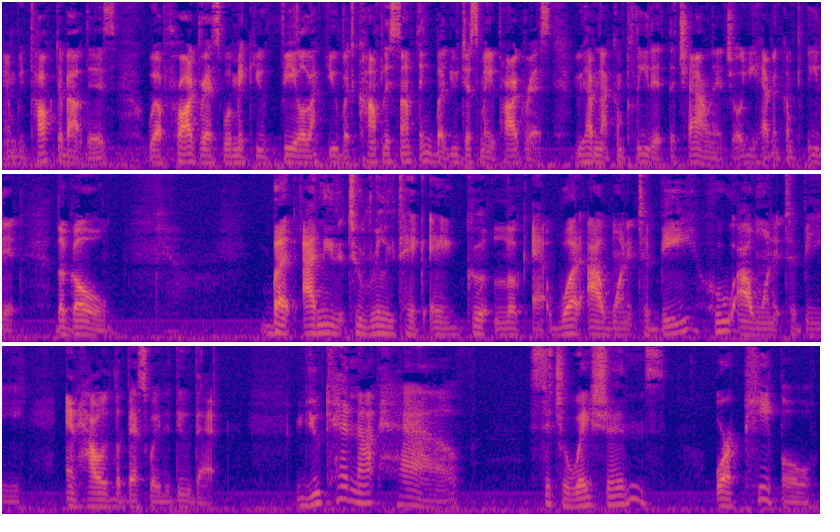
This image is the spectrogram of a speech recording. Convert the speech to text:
and we talked about this, well, progress will make you feel like you've accomplished something, but you just made progress. You have not completed the challenge or you haven't completed the goal. But I needed to really take a good look at what I wanted to be, who I wanted to be, and how the best way to do that. You cannot have situations or people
